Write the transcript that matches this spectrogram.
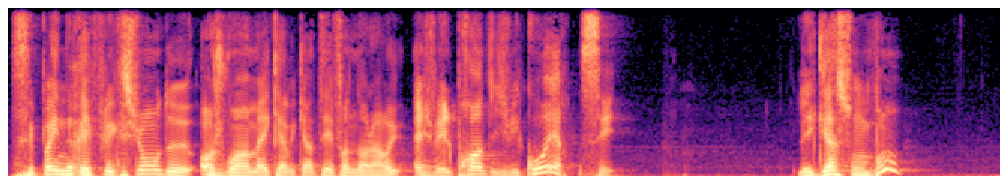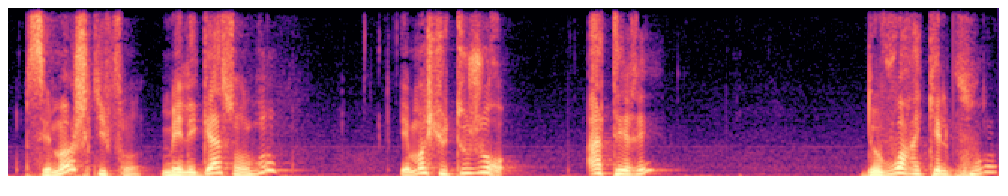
C'est pas une réflexion de oh je vois un mec avec un téléphone dans la rue et je vais le prendre et je vais courir. C'est les gars sont bons. C'est moche qu'ils font, mais les gars sont bons. Et moi je suis toujours atterré de voir à quel point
